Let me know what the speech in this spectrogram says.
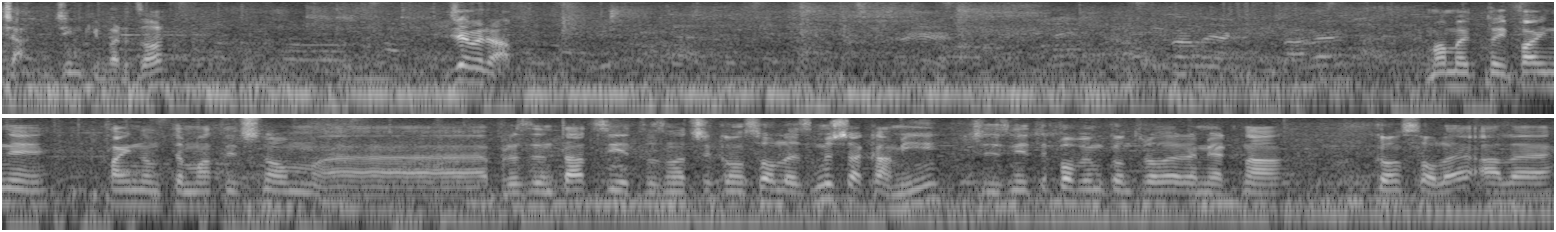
Cia, dzięki bardzo. Idziemy raf. Mamy tutaj fajny, fajną tematyczną e, prezentację, to znaczy konsolę z myszakami, czyli z nietypowym kontrolerem jak na konsolę, ale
